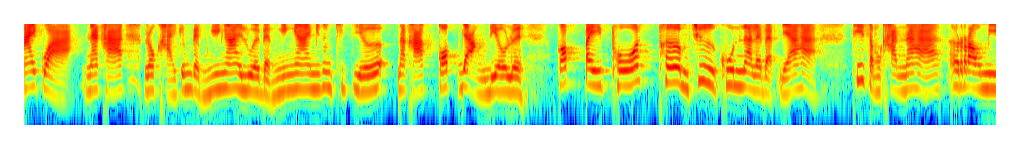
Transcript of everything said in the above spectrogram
ง่ายกว่านะคะ เราขายกันแบบง่ายๆรวยแบบง่ายๆ ไม่ต้องคิดเยอะนะคะก๊อปอย่างเดียวเลยก๊อปไปโพสเพิ่มชื่อคุณอะไรแบบนี้ค่ะ ที่สำคัญนะคะ เรามี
